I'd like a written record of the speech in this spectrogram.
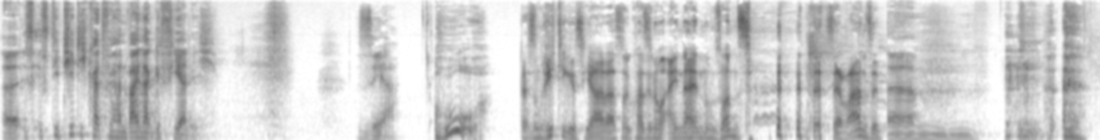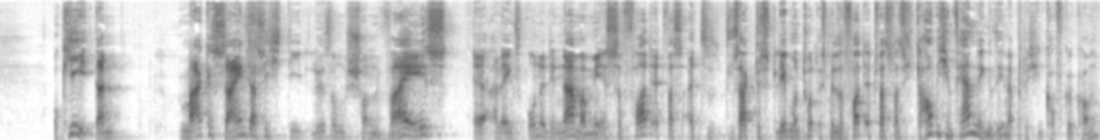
äh, ist, ist die Tätigkeit für Herrn Weiler gefährlich? Sehr. Oh, das ist ein richtiges Jahr. Da hast du quasi nur ein Nein umsonst. das ist der Wahnsinn. Okay, dann mag es sein, dass ich die Lösung schon weiß, äh, allerdings ohne den Namen. Aber mir ist sofort etwas, als du- sagtest, Leben und Tod ist mir sofort etwas, was ich glaube ich im Fernsehen gesehen habe, durch den Kopf gekommen.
